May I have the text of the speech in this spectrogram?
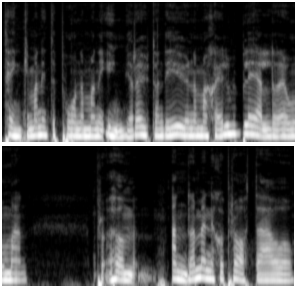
tänker man inte på när man är yngre utan det är ju när man själv blir äldre och man hör andra människor prata och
